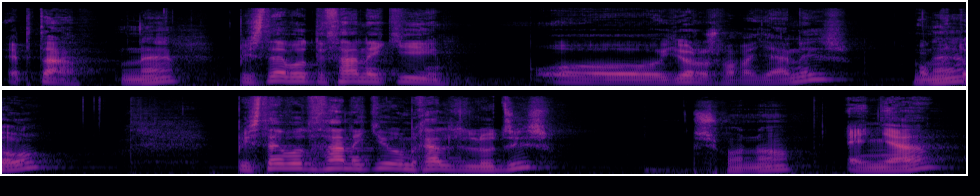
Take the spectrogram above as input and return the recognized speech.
Επτά. ναι. Πιστεύω ότι θα είναι εκεί ο Γιώργος Παπαγιάννης. Ναι. Οκτώ. Πιστεύω ότι θα είναι εκεί ο Μιχάλης Λούτζης. Συμφωνώ. 9.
